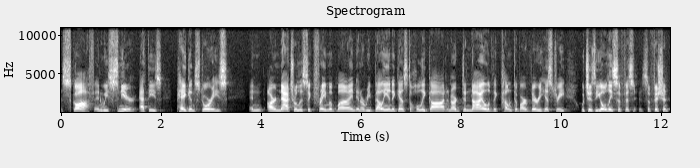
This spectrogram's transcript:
scoff and we sneer at these pagan stories and our naturalistic frame of mind and our rebellion against the holy God and our denial of the account of our very history, which is the only sufficient,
